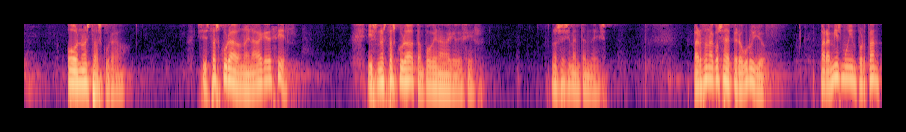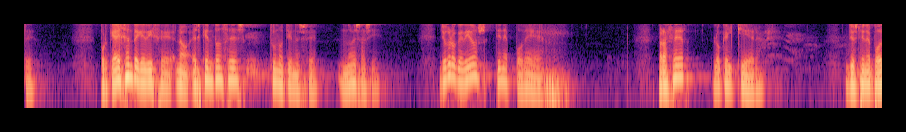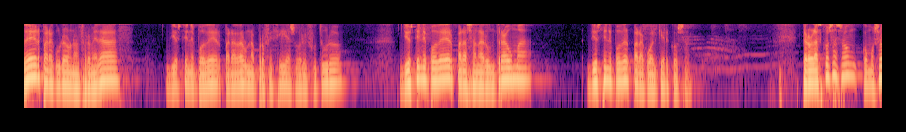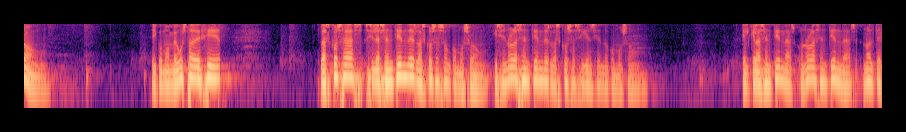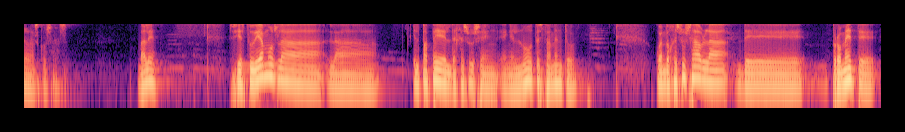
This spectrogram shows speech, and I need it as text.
o no estás curado. Si estás curado no hay nada que decir. Y si no estás curado tampoco hay nada que decir. No sé si me entendéis. Parece una cosa de perogrullo. Para mí es muy importante. Porque hay gente que dice, no, es que entonces tú no tienes fe. No es así. Yo creo que Dios tiene poder para hacer lo que Él quiera. Dios tiene poder para curar una enfermedad, Dios tiene poder para dar una profecía sobre el futuro, Dios tiene poder para sanar un trauma, Dios tiene poder para cualquier cosa. Pero las cosas son como son. Y como me gusta decir, las cosas, si las entiendes, las cosas son como son. Y si no las entiendes, las cosas siguen siendo como son. El que las entiendas o no las entiendas no altera las cosas. ¿Vale? Si estudiamos el papel de Jesús en, el Nuevo Testamento, cuando Jesús habla de, promete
